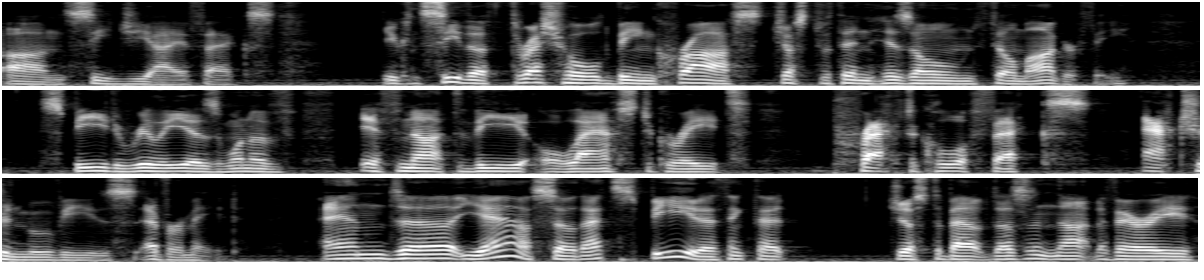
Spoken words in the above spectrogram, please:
on CGI effects. You can see the threshold being crossed just within his own filmography. Speed really is one of, if not the last great practical effects action movies ever made. And uh, yeah, so that's Speed. I think that just about does it. Not a very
